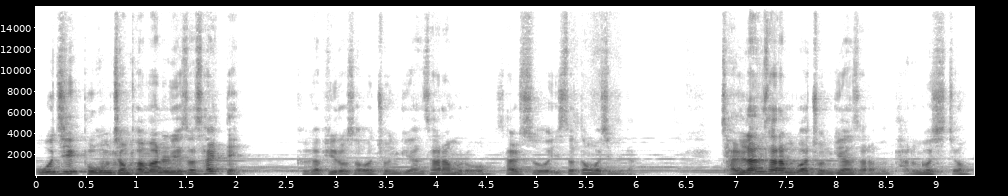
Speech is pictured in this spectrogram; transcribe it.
오직 복음 전파만을 위해서 살 때 그가 비로소 존귀한 사람으로 살 수 있었던 것입니다. 잘난 사람과 존귀한 사람은 다른 것이죠.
